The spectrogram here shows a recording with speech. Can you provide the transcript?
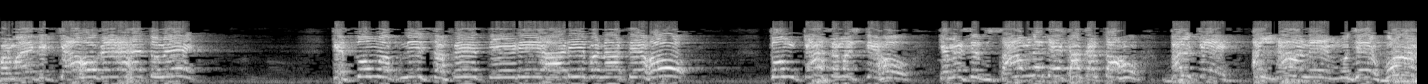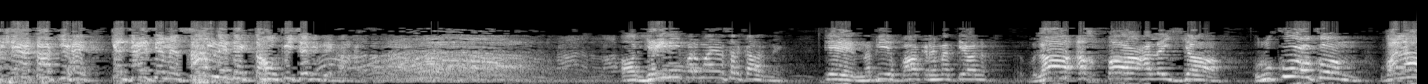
فرمائے کہ کیا ہو گیا ہے تمہیں؟ کہ تم اپنی سفید ٹیڑھی آڑی بناتے ہو۔ تم کیا سمجھتے ہو کہ میں صرف سامنے دیکھا کرتا ہوں، بلکہ اللہ نے مجھے وہ آنکھیں عطا کی ہے کہ جیسے میں سامنے دیکھتا ہوں، پیچھے بھی دیکھا کرتا ہوں۔ اور یہی نہیں فرمایا سرکار نے کہ نبی پاک رحمت لا اخفا علیہ رکو حکم ولا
